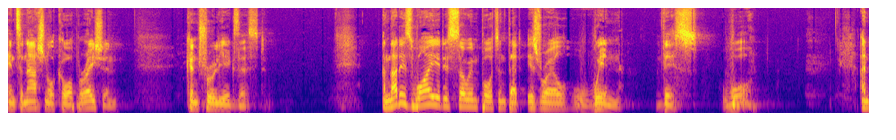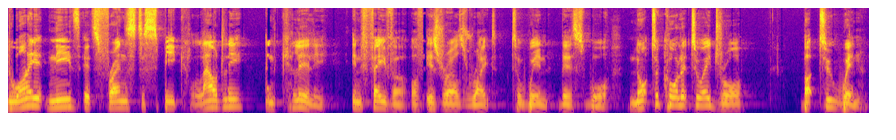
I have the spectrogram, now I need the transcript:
international cooperation can truly exist. And that is why it is so important that Israel win this war and why it needs its friends to speak loudly and clearly in favor of Israel's right to win this war. Not to call it to a draw, but to win.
